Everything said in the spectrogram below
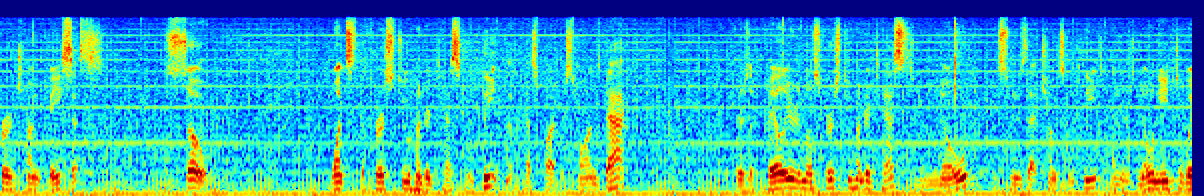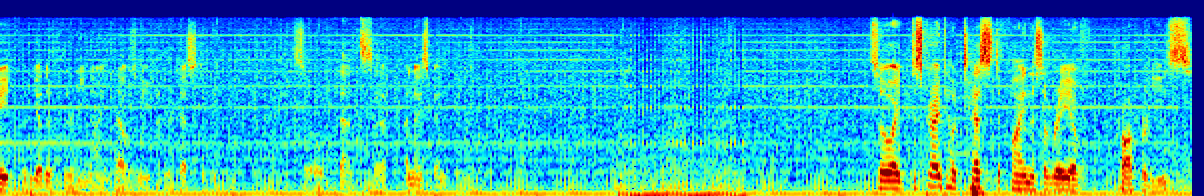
per chunk basis. So, once the first 200 tests complete and the test bot responds back, there's a failure in those first 200 tests, you know as soon as that chunk's complete, and there's no need to wait for the other 39,800 tests to be complete. So that's uh, a nice benefit as well. So I described how tests define this array of properties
